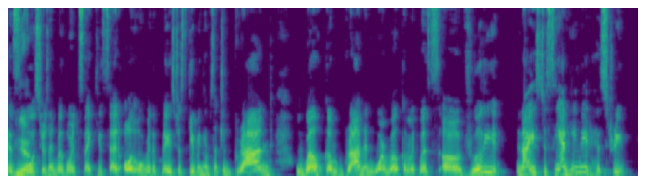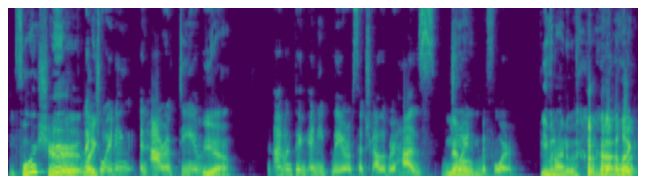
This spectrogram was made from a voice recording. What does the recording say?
His Yeah. posters and billboards, like you said, all over the place, just giving him such a grand welcome, grand and warm welcome. It was uh, really nice to see, and he made history. For sure. Like, Like, joining an Arab team. yeah. I don't think any player of such caliber has No. joined before. Even I know. that. like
